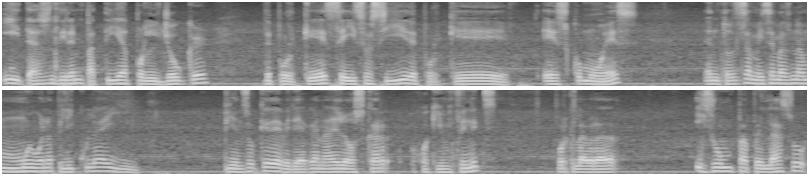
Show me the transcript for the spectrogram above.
y te hace sentir empatía por el Joker, de por qué se hizo así, de por qué es como es. Entonces a mí se me hace una muy buena película y pienso que debería ganar el Oscar Joaquín Phoenix, porque la verdad hizo un papelazo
